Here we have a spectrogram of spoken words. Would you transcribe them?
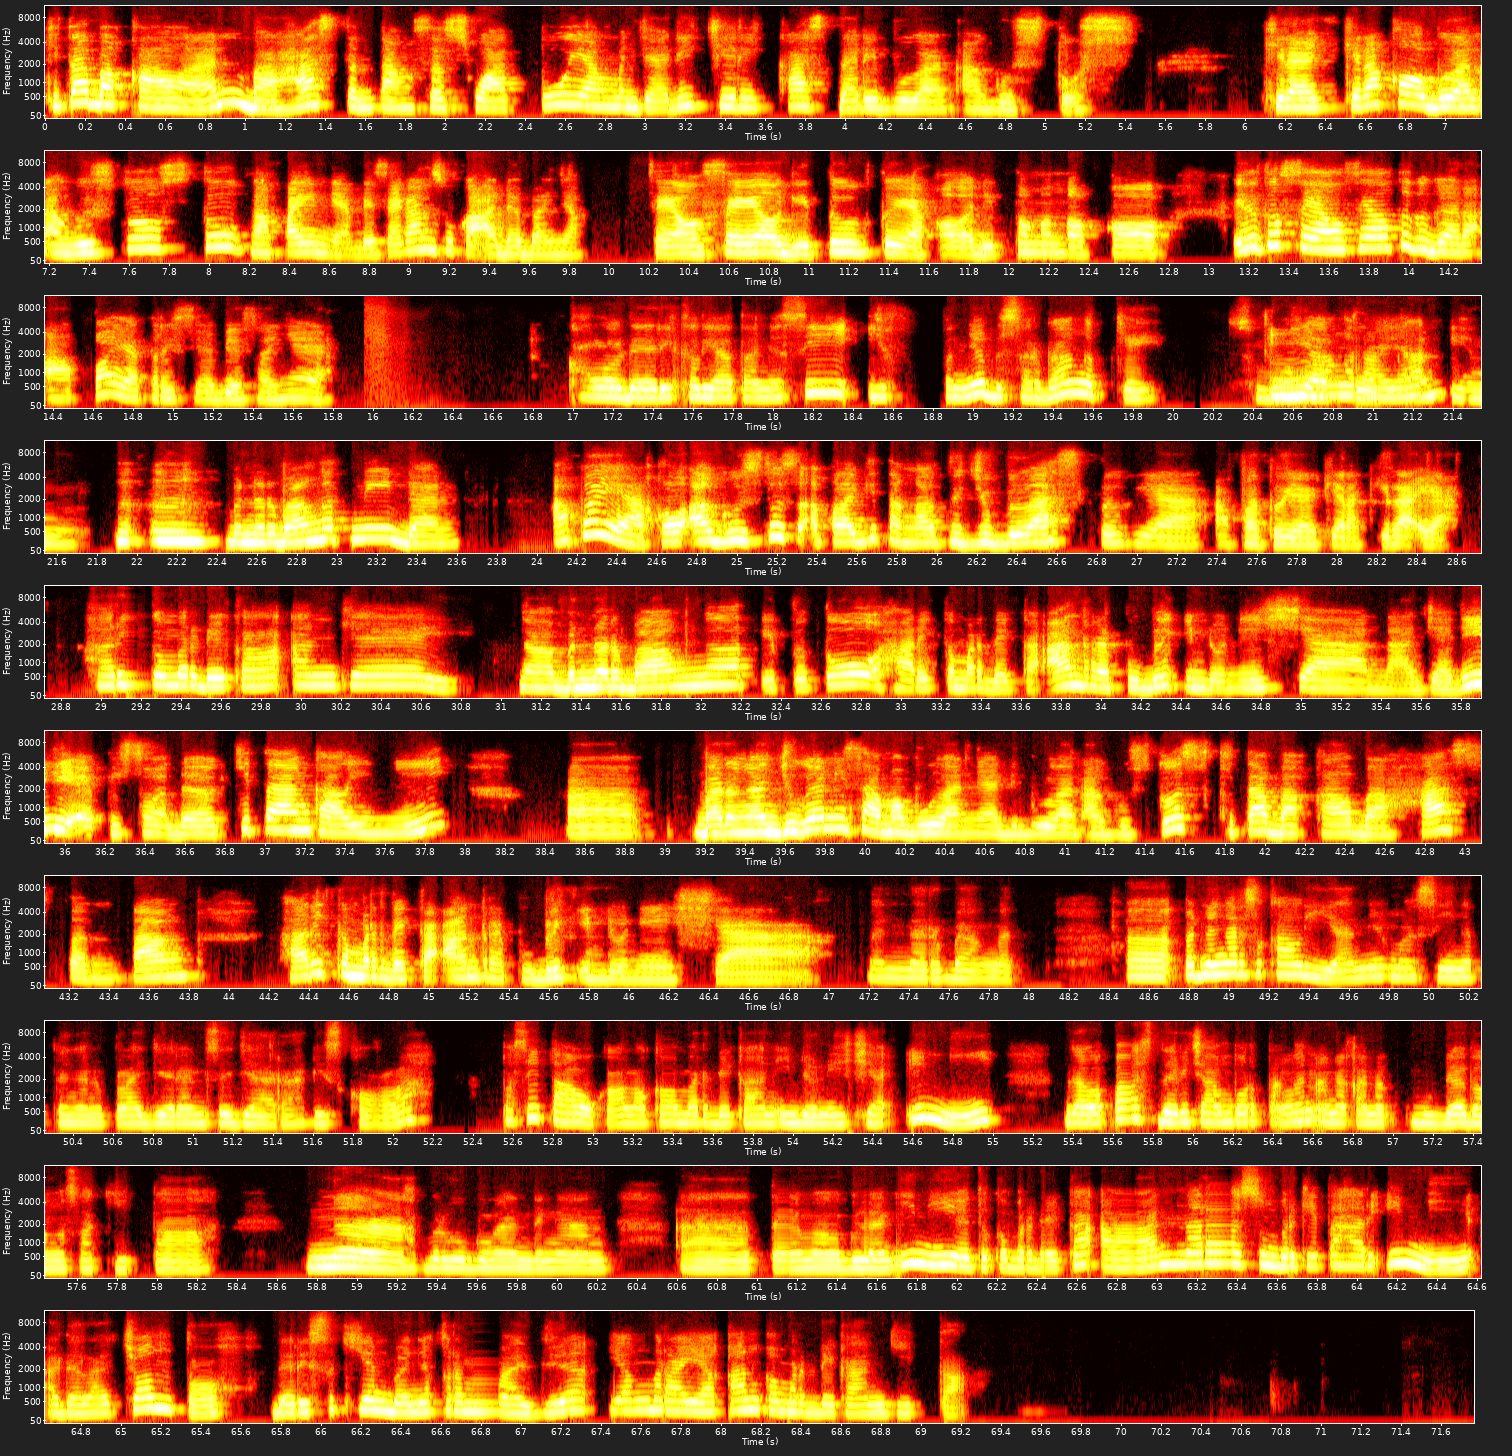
kita bakalan bahas tentang sesuatu yang menjadi ciri khas dari bulan Agustus. Kira-kira kalau bulan Agustus tuh ngapain ya? Biasanya kan suka ada banyak sale-sale gitu tuh ya kalau di toko-toko. Hmm itu tuh sel-sel tuh gegara apa ya Tris ya biasanya ya? Kalau dari kelihatannya sih eventnya besar banget, Kay. Semua iya, orang ngerayain. Kan? bener banget nih. Dan apa ya, kalau Agustus apalagi tanggal 17 tuh ya, apa tuh ya kira-kira ya? Hari kemerdekaan, Kay. Nah, bener banget. Itu tuh Hari Kemerdekaan Republik Indonesia. Nah, jadi di episode kita yang kali ini, uh, barengan juga nih sama bulannya di bulan Agustus, kita bakal bahas tentang Hari Kemerdekaan Republik Indonesia. Benar banget. Uh, pendengar sekalian yang masih ingat dengan pelajaran sejarah di sekolah, pasti tahu kalau kemerdekaan Indonesia ini nggak lepas dari campur tangan anak-anak muda bangsa kita. Nah, berhubungan dengan uh, tema bulan ini yaitu kemerdekaan, narasumber kita hari ini adalah contoh dari sekian banyak remaja yang merayakan kemerdekaan kita.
